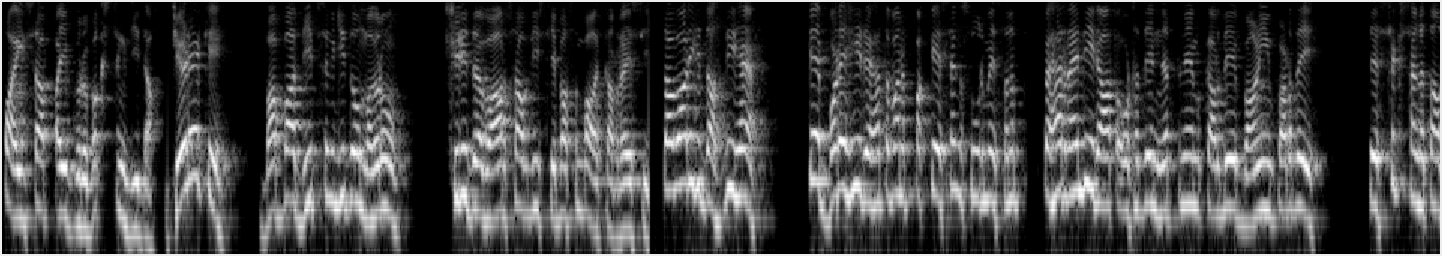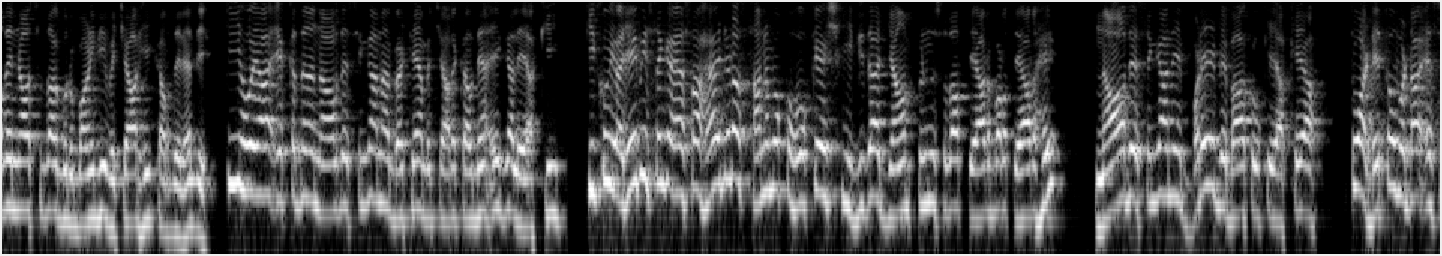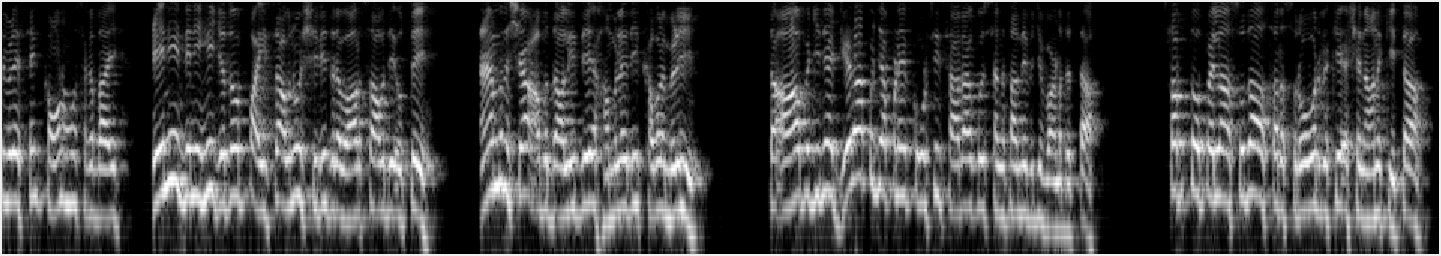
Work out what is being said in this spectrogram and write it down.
ਭਾਈ ਸਾਹਿਬ, ਭਾਈ ਗੁਰਬਖਸ਼ ਸਿੰਘ ਜੀ ਦਾ, ਜਿਹੜੇ ਕਿ ਬਾਬਾ ਦੀਪ ਸਿੰਘ ਜੀ ਤੋਂ ਮਗਰੋਂ ਸ੍ਰੀ ਦਰਬਾਰ ਸਾਹਿਬ ਦੀ ਸੇਵਾ ਸੰਭਾਲ ਕਰ ਰਹੇ ਸੀ। ਤਵਾਰੀਖ ਦੱਸਦੀ ਹੈ ਕਿ ਬੜੇ ਹੀ ਰਹਿਤਵਨ, ਪੱਕੇ ਸਿੰਘ ਸੂਰਮੇ ਸਨ। ਪਹਿਰ ਰਹਿੰਦੀ ਰਾਤ ਉੱਠਦੇ ਨਿਤਨੇਮ ਕਰਦੇ, ਬਾਣੀ ਪੜ੍ਹਦੇ ਤੇ ਸਿੱਖ ਸੰਗਤਾਂ ਦੇ ਨਾਲ ਸਦਾ ਗੁਰਬਾਣੀ ਦੀ ਵਿਚਾਰ ਹੀ ਕਰਦੇ ਰਹਿੰਦੇ। ਕੀ ਹੋਇਆ? ਇੱਕ ਦਿਨ ਨਾਲ ਦੇ ਸਿੰਘਾਂ ਨਾਲ ਬੈਠਿਆਂ ਵਿਚਾਰ ਕਰਦਿਆਂ ਇਹ ਗੱਲ ਆਖੀ ਕਿ ਕੋਈ ਅਜੇ ਵੀ ਸਿੰਘ ਐਸਾ ਹੈ ਜਿਹੜਾ ਸਨਮੁਖ ਹੋ ਕੇ ਸ਼ਹੀਦੀ ਦਾ ਜਾਮ ਪੀਣ ਨੂੰ ਸਦਾ ਤਿਆਰ ਬੜ ਤਿਆਰ ਰਹੇ? ਨਾਲ ਦੇ ਸਿੰਘਾਂ ਨੇ ਬੜੇ ਬੇਬਾਕ ਹੋ ਕੇ ਆਖਿਆ, ਤੁਹਾਡੇ ਤੋਂ ਵੱਡਾ ਇਸ ਵੇਲੇ ਸਿੰਘ ਕੌਣ ਹੋ ਸਕਦਾ ਏ? ਇਨੀ ਦਿਨੀ ਹੀ ਜਦੋਂ ਭਾਈ ਸਾਹਿਬ ਨੂੰ ਸ੍ਰੀ ਦਰਬਾਰ ਸਾਹਿਬ ਦੇ ਉੱਤੇ ਅਹਿਮਦ ਸ਼ਾਹ ਅਬਦਾਲੀ ਦੇ ਹਮਲੇ ਦੀ ਖਬਰ ਮਿਲੀ, ਤਾਂ ਆਪ ਜੀ ਨੇ ਜਿਹੜਾ ਕੁਝ ਆਪਣੇ ਕੋਲ ਸੀ ਸਾਰਾ ਕੁਝ ਸੰਗਤਾਂ ਦੇ ਵਿੱਚ ਵੰਡ ਦਿੱਤਾ। ਸਭ ਤੋਂ ਪਹਿਲਾਂ ਸੁਧਾ ਸਰ ਸਰੋਵਰ ਵਿਖੇ ਇਸ਼ਨਾਨ ਕੀਤਾ।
